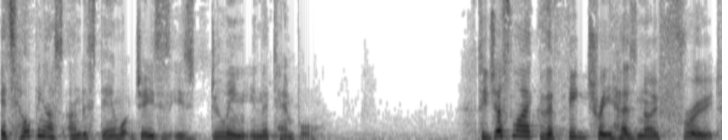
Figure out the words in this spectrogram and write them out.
It's helping us understand what Jesus is doing in the temple. See, just like the fig tree has no fruit,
